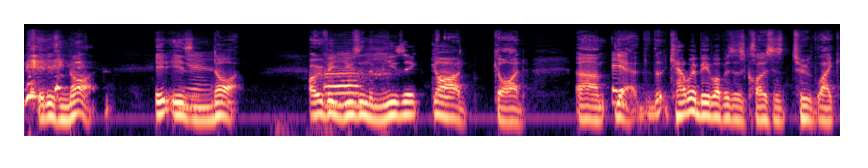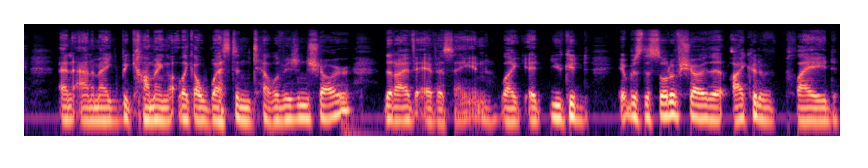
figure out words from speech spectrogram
It is not. It is yeah. not. Overusing uh, the music. God, God. Um, yeah, the Cowboy Bebop is as close as to like an anime becoming like a Western television show that I've ever seen. Like it, you could. It was the sort of show that I could have played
